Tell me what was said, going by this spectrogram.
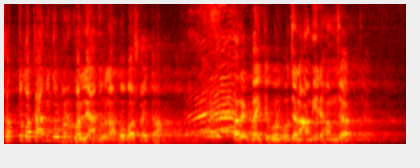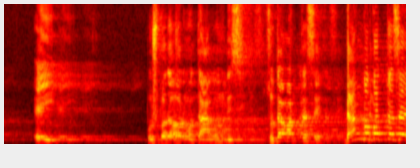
সত্য কথা আমি গোপন করলে আমি হলাম বোবা শয়তান। তারেক ভাইকে বলব, যারা আমির হামজার, এই পুষ্পদাহর মধ্যে আগুন দিছি সুতা মারতেছে, ব্যঙ্গ করতেছে।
